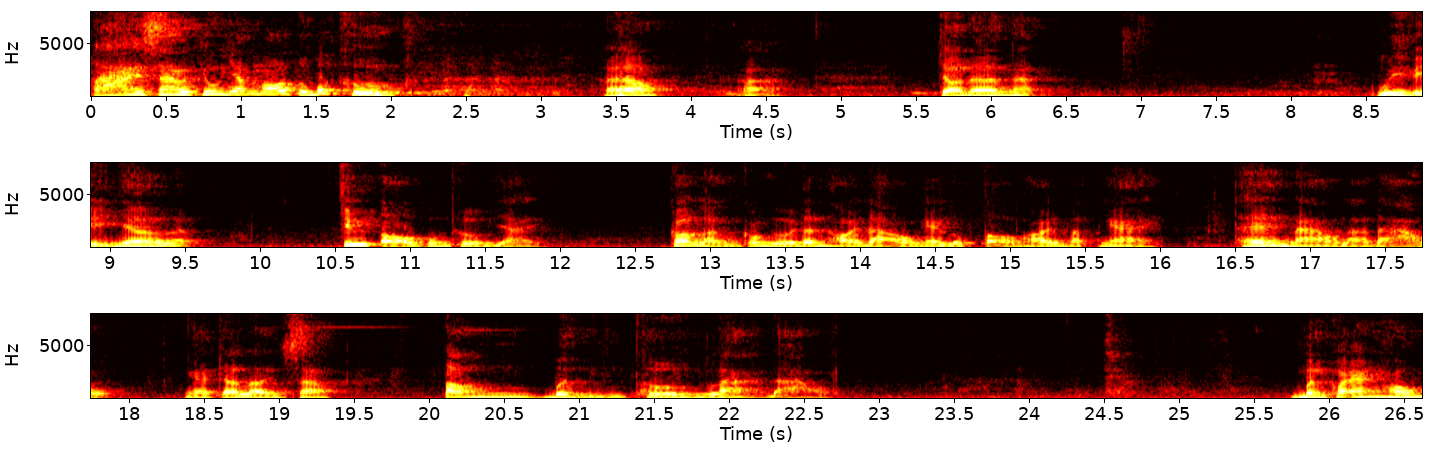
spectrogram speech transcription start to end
Tại sao chú dám nói tôi bất thường? Phải không? À cho nên á quý vị nhớ chư tổ cũng thường dạy có lần có người đến hỏi đạo, ngài lục tổ hỏi bạch ngài, thế nào là đạo? Ngài trả lời sao? Tâm bình thường là đạo. Mình có ăn không?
